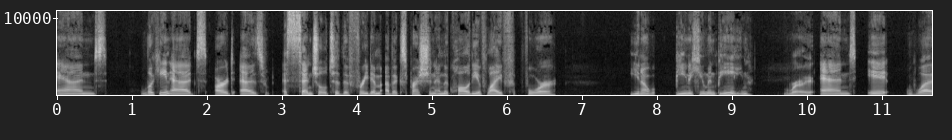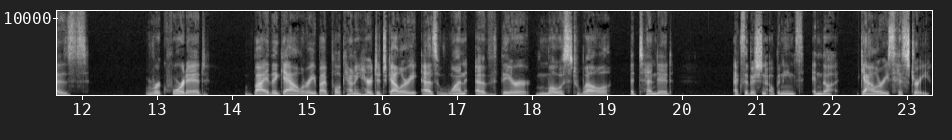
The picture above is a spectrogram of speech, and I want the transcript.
and looking at art as essential to the freedom of expression and the quality of life for, you know, being a human being. Right. And it was recorded by the gallery, by Polk County Heritage Gallery, as one of their most well attended exhibition openings in the gallery's history.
